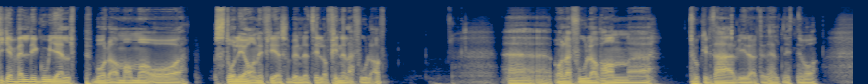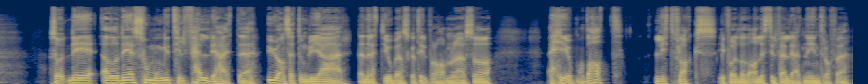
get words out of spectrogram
fikk jeg veldig god hjelp både av mamma og Ståle Jan i Frihetsforbundet til å finne Leif Olav. Eh, og Leif Olav han eh, tok dette her videre til et helt nytt nivå. Så det, altså det, er så mange tilfeldigheter, uansett om du gjør den rette jobben som skal til for å havne der. Så jeg har jo på en måte hatt litt flaks i forhold til at alle tilfeldighetene inntruffet.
